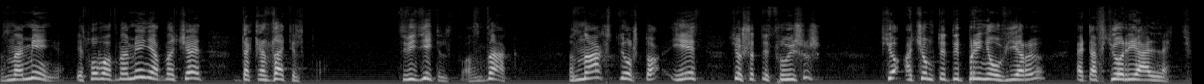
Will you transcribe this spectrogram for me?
Знамение. И слово знамение означает доказательство, свидетельство, знак. Знак все, что есть, все, что ты слышишь, все, о чем ты, ты принял верою, это все реальность.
